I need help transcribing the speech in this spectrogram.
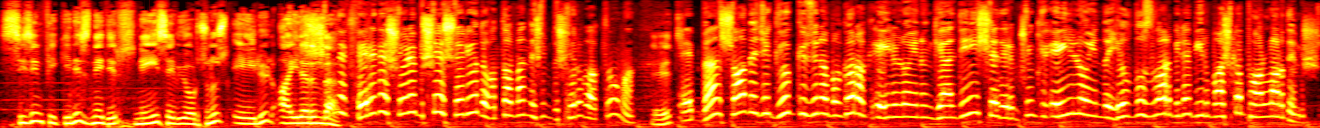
Sizin fikriniz nedir? Neyi seviyorsunuz Eylül aylarında? Şimdi Feride şöyle bir şey söylüyordu. Hatta ben de şimdi dışarı baktım ama. Evet. E, ben sadece gökyüzüne bakarak Eylül ayının geldiğini hissederim. Çünkü Eylül ayında yıldızlar bile bir başka parlar demiş.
